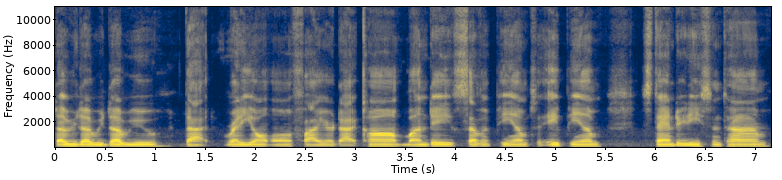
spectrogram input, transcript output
www.radioonfire.com Monday, 7 p.m. to 8 p.m. Standard Eastern Time.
